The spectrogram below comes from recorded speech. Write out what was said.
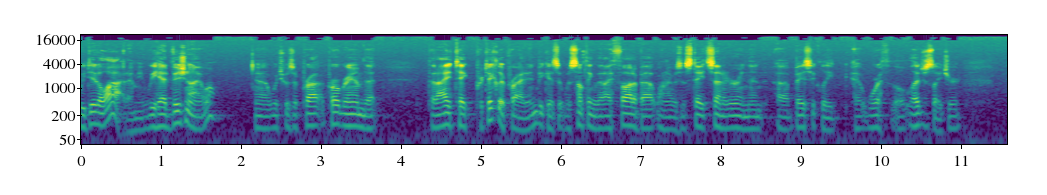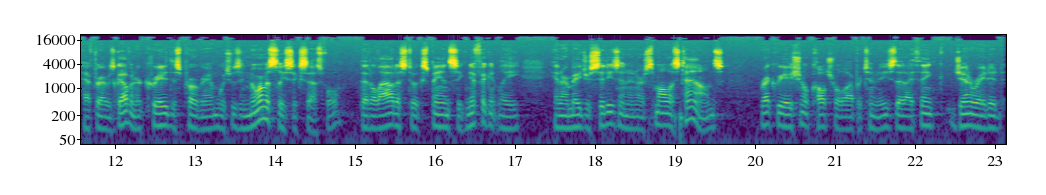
we did a lot. I mean, we had Vision Iowa, uh, which was a pro- program that that I take particular pride in because it was something that I thought about when I was a state senator and then uh, basically at Worth the legislature after I was governor, created this program, which was enormously successful, that allowed us to expand significantly in our major cities and in our smallest towns recreational cultural opportunities that I think generated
